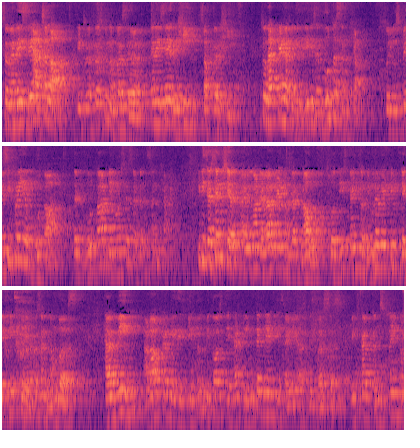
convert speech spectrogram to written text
so when I say Achala, it refers to number 7. When I say Rishi, Saptarishi, So that kind of thing. It is a Bhuta Sankhya. So you specify a Bhuta, that Bhuta denotes a certain Sankhya. It is essential, I will not elaborate on that now. So these kinds of innovative techniques to represent numbers have been adopted by these people because they had to integrate these ideas with verses which have constraint on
